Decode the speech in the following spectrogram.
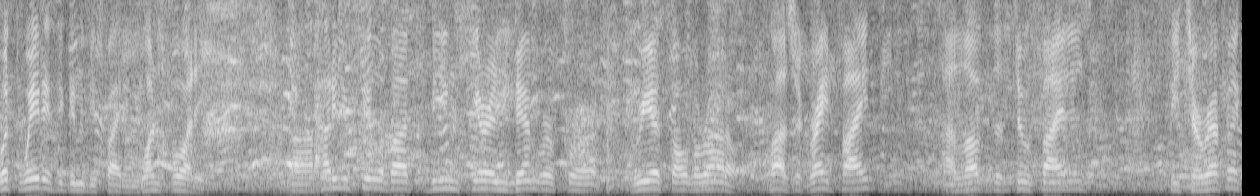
What weight is he going to be fighting? 140. Uh, how do you feel about being here in Denver for Rios Alvarado? Well, it's a great fight. I love the two fighters. Be terrific,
